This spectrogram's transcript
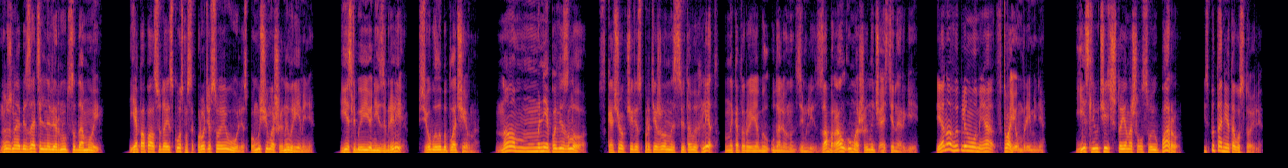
Нужно обязательно вернуться домой. Я попал сюда из космоса против своей воли, с помощью машины времени. Если бы ее не изобрели, все было бы плачевно. Но мне повезло. Скачок через протяженность световых лет, на которые я был удален от Земли, забрал у машины часть энергии. И она выплюнула меня в твоем времени. Если учесть, что я нашел свою пару, испытания того стоили.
